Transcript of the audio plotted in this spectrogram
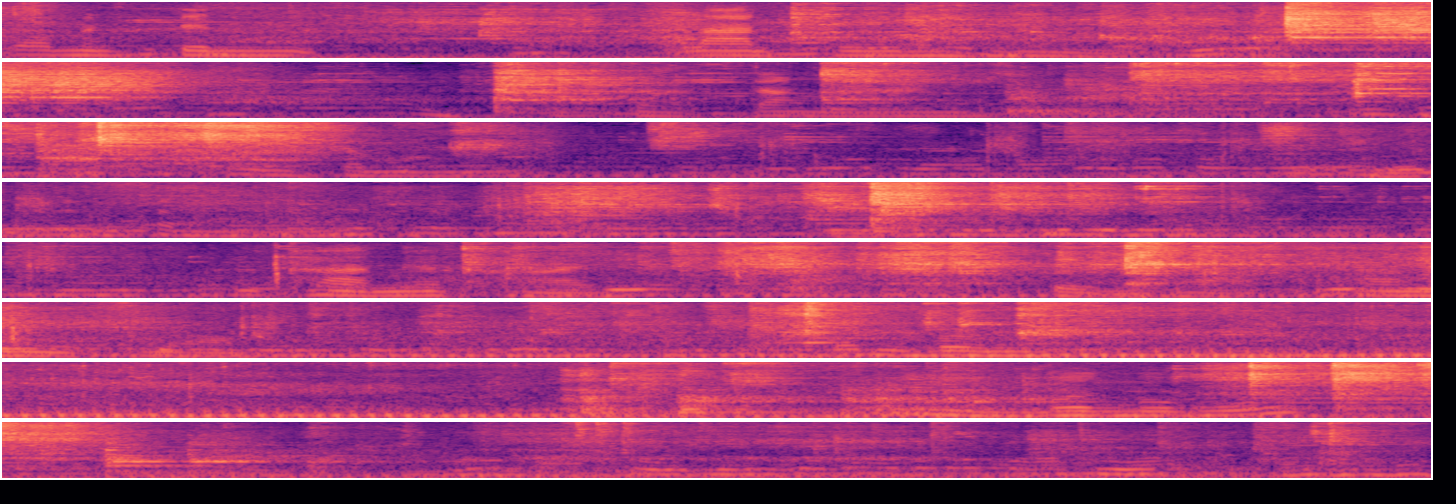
ก็มันเป็นลานปูนก็ตั้งไงที่เสมอเสมอค้าเนี่ยขาย เต็มแล้วทางนี้พี่น้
